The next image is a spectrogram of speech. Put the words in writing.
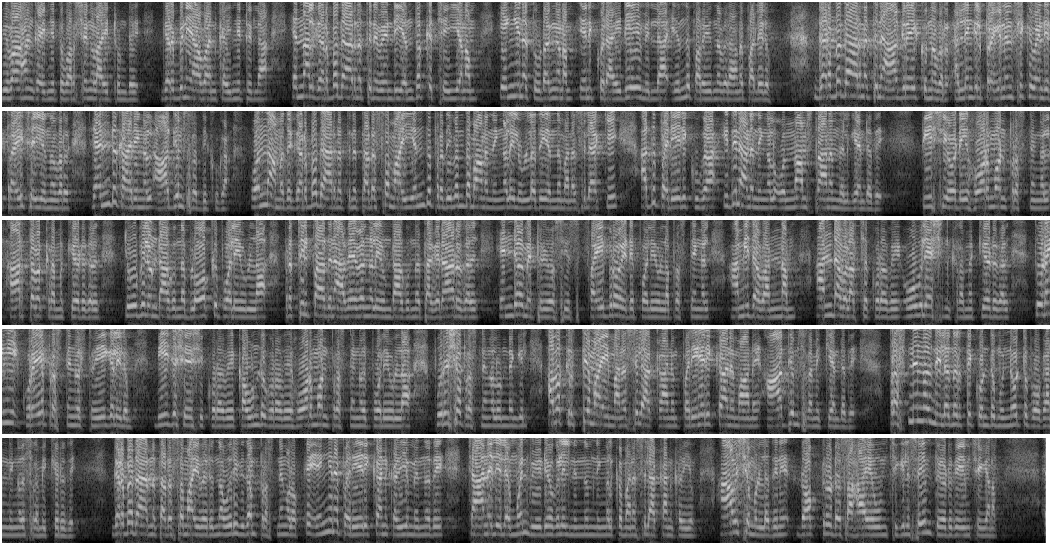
വിവാഹം കഴിഞ്ഞിട്ട് വർഷങ്ങളായിട്ടുണ്ട്. ഗർഭിണിയാവാൻ കഴിഞ്ഞിട്ടില്ല. എന്നാൽ ഗർഭധാരണത്തിന് വേണ്ടി എന്തൊക്കെ ചെയ്യണം? എങ്ങനെ തുടങ്ങണം? എനിക്കൊരു ഐഡിയയുമില്ല എന്ന് പറയുന്നവരാണ് പലരും. ഗർഭധാരണത്തിന് ആഗ്രഹിക്കുന്നവർ അല്ലെങ്കിൽ പ്രഗ്നൻസിക്ക് വേണ്ടി ട്രൈ ചെയ്യുന്നവർ രണ്ട് കാര്യങ്ങൾ ആദ്യം ശ്രദ്ധിക്കുക. ഒന്നാമത് ഗർഭധാരണത്തിന് തടസ്സമായി എന്ത് പ്രതിബന്ധമാണ് നിങ്ങളിൽ ഉള്ളത് എന്ന് മനസ്സിലാക്കി അത് പരിഹരിക്കുക. ഇതിനാണ് നിങ്ങൾ ഒന്നാം സ്ഥാനം നൽകേണ്ടത്. P C O D hormone പ്രശ്നങ്ങൾ ആർത്തവ ക്രമക്കേടുകൾ ട്യൂബിലുണ്ടാകുന്ന ബ്ലോക്ക് പോലെയുള്ള പ്രത്യുൽപാദന അവയവങ്ങളിൽ ഉണ്ടാകുന്ന തകരാറുകൾ എൻഡോമെട്രിയോസിസ് ഫൈബ്രോയിഡ് പോലെയുള്ള പ്രശ്നങ്ങൾ അമിതവണ്ണം അണ്ടവളർച്ചക്കുറവ് ഓവുലേഷൻ ക്രമക്കേടുകൾ തുടങ്ങി കുറേ പ്രശ്നങ്ങൾ സ്ത്രീകളിലും ബീജശേഷിക്കുറവ് കൗണ്ട് കുറവ് ഹോർമോൺ പ്രശ്നങ്ങൾ പോലെയുള്ള പുരുഷ പ്രശ്നങ്ങൾ ഉണ്ടെങ്കിൽ അവ കൃത്യമായി മനസ്സിലാക്കാനും പരിഹരിക്കാനുമാണ് ആദ്യം ശ്രമിക്കേണ്ടത്. പ്രശ്നങ്ങൾ നിലനിർത്തിക്കൊണ്ട് മുന്നോട്ട് പോകാൻ നിങ്ങൾ ശ്രമിക്കരുത്. ഗർഭധാരണ തടസ്സമായി വരുന്ന ഒരുവിധം പ്രശ്നങ്ങളൊക്കെ എങ്ങനെ പരിഹരിക്കാൻ കഴിയും എന്നത് ചാനലിലെ മുൻ വീഡിയോകളിൽ നിന്നും നിങ്ങൾക്ക് മനസ്സിലാക്കാൻ കഴിയും. ആവശ്യമുള്ളതിന് ഡോക്ടറുടെ സഹായവും ചികിത്സയും തേടുകയും ചെയ്യണം.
